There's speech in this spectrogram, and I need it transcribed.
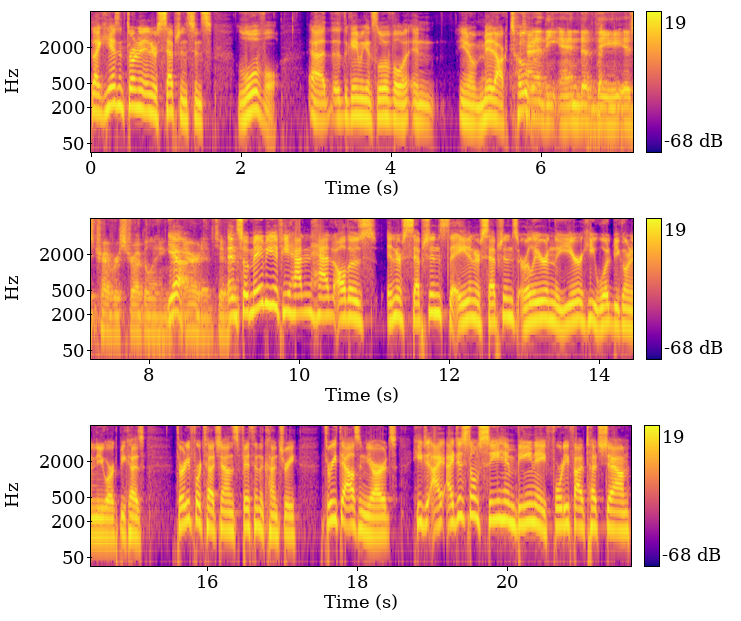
Like he hasn't thrown an interception since Louisville. uh, the, the game against Louisville in you know mid October. Kind of the end of the is Trevor struggling yeah. narrative too. And so maybe if he hadn't had all those interceptions, the eight interceptions earlier in the year, he would be going to New York because 34 touchdowns, fifth in the country, 3,000 yards. He, I, I just don't see him being a 45 touchdown,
